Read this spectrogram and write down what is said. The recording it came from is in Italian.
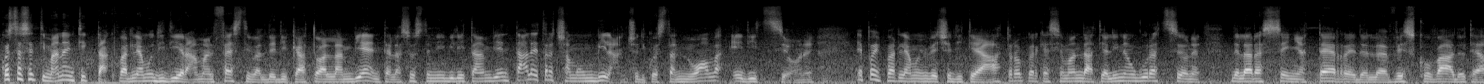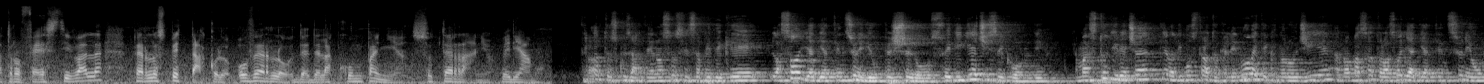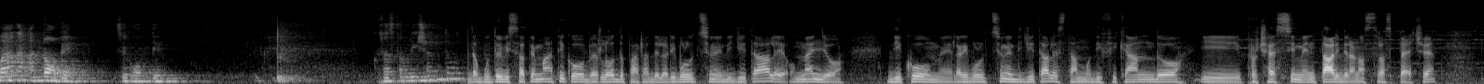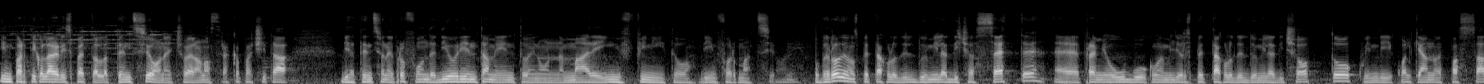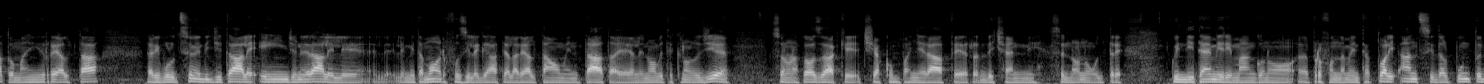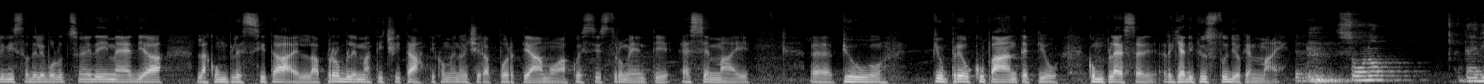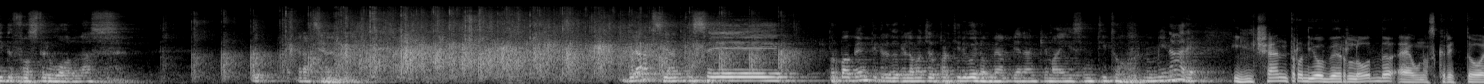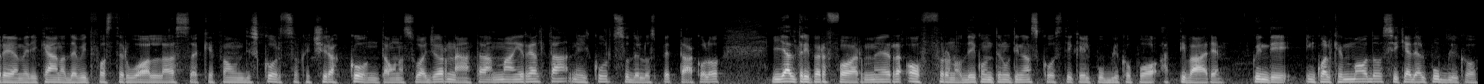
Questa settimana in Tic Tac parliamo di Dirama, il festival dedicato all'ambiente e alla sostenibilità ambientale e tracciamo un bilancio di questa nuova edizione. E poi parliamo invece di teatro perché siamo andati all'inaugurazione della rassegna Terre del Vescovado Teatro Festival per lo spettacolo Overload della compagnia Sotterraneo. Vediamo. Tra l'altro scusate, non so se sapete che la soglia di attenzione di un pesce rosso è di 10 secondi, ma studi recenti hanno dimostrato che le nuove tecnologie hanno abbassato la soglia di attenzione umana a 9 secondi. Cosa stavo dicendo? Da un punto di vista tematico Overload parla della rivoluzione digitale, o meglio di come la rivoluzione digitale sta modificando i processi mentali della nostra specie, in particolare rispetto all'attenzione, cioè la nostra capacità di attenzione profonda e di orientamento in un mare infinito di informazioni. Overall è uno spettacolo del 2017, è premio Ubu come miglior spettacolo del 2018, quindi qualche anno è passato, ma in realtà la rivoluzione digitale e in generale le, le, le metamorfosi legate alla realtà aumentata e alle nuove tecnologie sono una cosa che ci accompagnerà per decenni, se non oltre. Quindi i temi rimangono eh, profondamente attuali, anzi dal punto di vista dell'evoluzione dei media, la complessità e la problematicità di come noi ci rapportiamo a questi strumenti è semmai eh, più, più preoccupante, più complessa, richiede più studio che mai. Sono David Foster Wallace. Grazie. Grazie, anche se probabilmente credo che la maggior parte di voi non mi abbia neanche mai sentito nominare. Il centro di Overload è uno scrittore americano, David Foster Wallace, che fa un discorso che ci racconta una sua giornata, ma in realtà nel corso dello spettacolo gli altri performer offrono dei contenuti nascosti che il pubblico può attivare. Quindi in qualche modo si chiede al pubblico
